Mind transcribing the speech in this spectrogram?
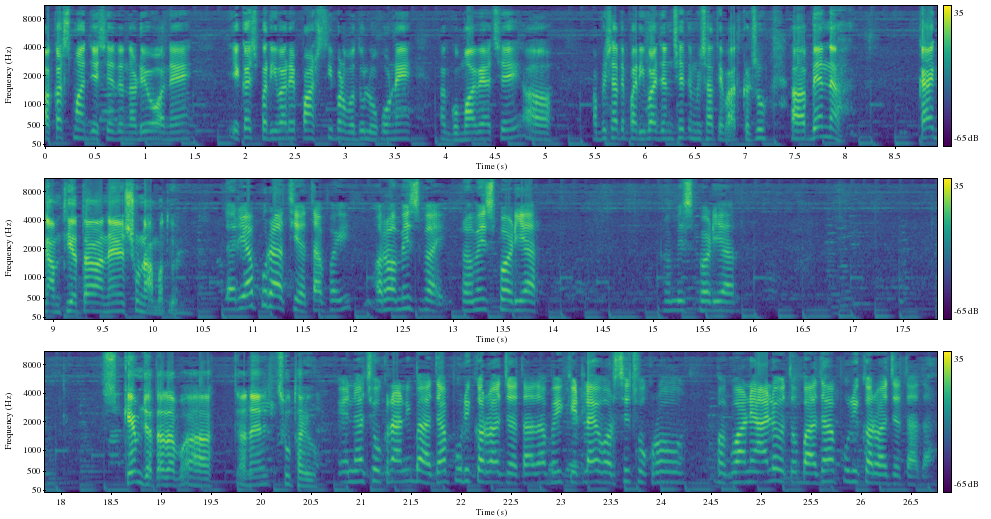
અકસ્માત જે છે તે નડ્યો અને એક જ પરિવારે પાંચથી પણ વધુ લોકોને ગુમાવ્યા છે. આપણી સાથે પરિવારજન છે તેમની સાથે વાત કરશું. બેન કયા ગામથી હતા અને શું નામ હતું દરિયાપુરાથી હતા ભાઈ રમેશભાઈ રમેશ ભડિયાર રમેશ ભડિયાર. કેમ જતા હતા અને શું થયું? એના છોકરાની બાધા પૂરી કરવા જતા હતા ભાઈ કેટલાય વર્ષે છોકરો ભગવાને આલ્યો તો બાધા પૂરી કરવા જતા હતા.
